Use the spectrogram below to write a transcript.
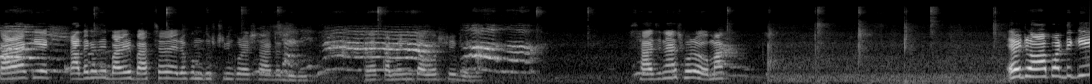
কারা কে কাদের কাদের বাড়ির বাচ্চারা এরকম দুষ্টুমি করে সারাটা দিন? তারা কমেন্টটা অবশ্যই বলো সাজনা ছোড়ো মা। একটু অপর দেখি।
